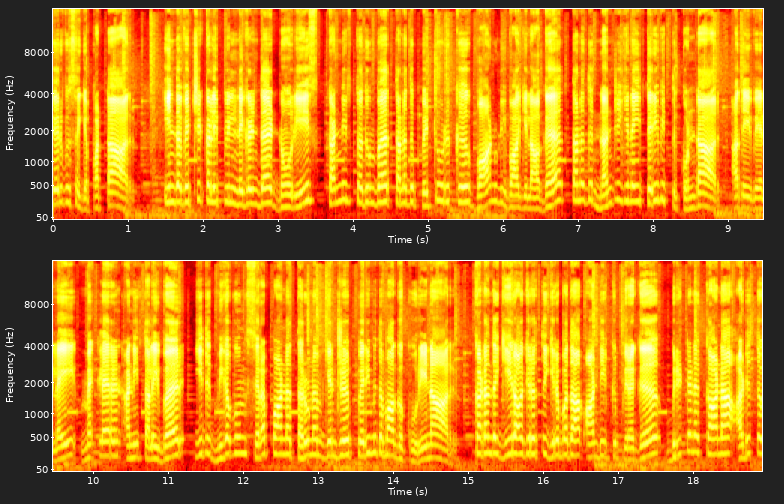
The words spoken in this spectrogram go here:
தேர்வு செய்யப்பட்டார். இந்த வெற்றி களிப்பில் நிகழ்ந்த நோரிஸ் கண்ணீர் ததும்ப தனது பெற்றோருக்கு வானொலி வாயிலாக தனது நன்றியினை தெரிவித்துக் கொண்டார். அதேவேளை மெக்லேரன் அணி தலைவர் இது மிகவும் சிறப்பான தருணம் என்று பெருமிதமாக கூறினார். கடந்த ஈராயிரத்து இருபதாம் ஆண்டிற்கு பிறகு பிரிட்டனுக்கான அடுத்த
